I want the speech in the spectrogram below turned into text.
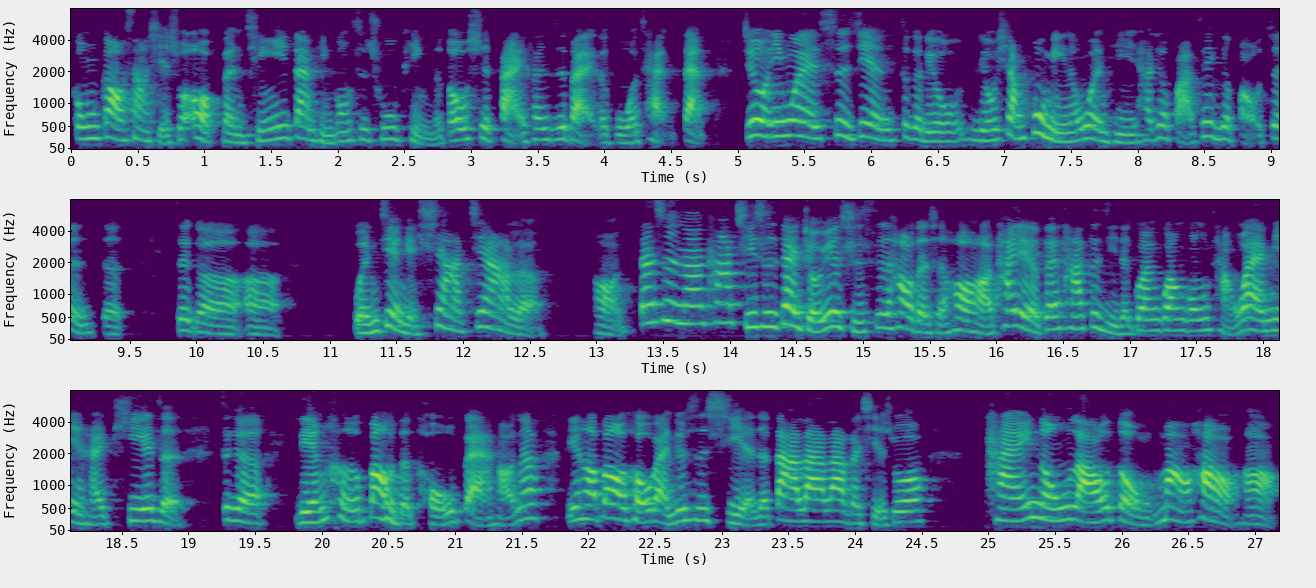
公告上写说哦，本情谊蛋品公司出品的都是百分之百的国产蛋，结果因为事件这个流流向不明的问题，他就把这个保证的这个呃文件给下架了。哦，但是呢，他其实，在九月十四号的时候，哈，他也有在他自己的观光工厂外面还贴着这个联合报的头版，哈，那联合报的头版就是写着大剌剌的写说，台农老董冒号哈，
